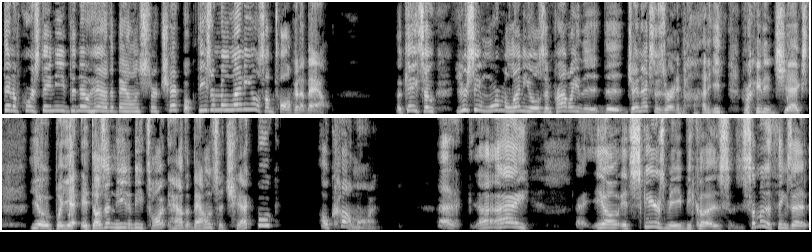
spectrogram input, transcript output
then of course they need to know how to balance their checkbook. These are millennials I'm talking about. Okay, so you're seeing more millennials than probably the, the Gen X's or anybody writing checks, you know, but yet it doesn't need to be taught how to balance a checkbook. Oh, come on. Uh, I, you know, it scares me because some of the things that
